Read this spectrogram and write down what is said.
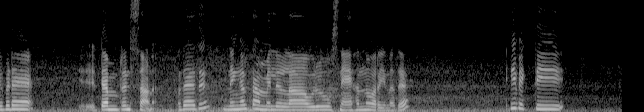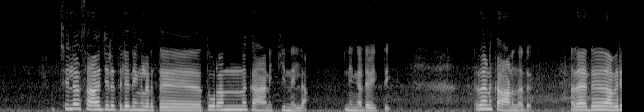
ഇവിടെ ടെമ്പറൻസ് ആണ്. അതായത് നിങ്ങൾ തമ്മിലുള്ള ഒരു സ്നേഹം എന്ന് പറയുന്നത് ഈ വ്യക്തി ചില സാഹചര്യത്തിൽ നിങ്ങളടുത്ത് തുറന്ന് കാണിക്കുന്നില്ല നിങ്ങളുടെ വ്യക്തി. ഇതാണ് കാണുന്നത്. അതായത് അവർ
